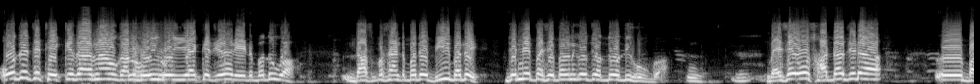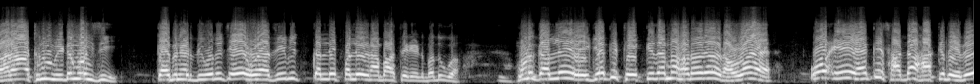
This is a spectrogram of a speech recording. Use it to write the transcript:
ਉਹਦੇ ਤੇ ਠੇਕੇਦਾਰ ਨਾਲ ਉਹ ਗੱਲ ਹੋਈ ਹੋਈ ਹੈ ਕਿ ਜਿਹੜਾ ਰੇਟ ਵਧੂਗਾ 10% ਵਧੇ 20 ਵਧੇ ਜਿੰਨੇ ਪੈਸੇ ਵਧਣਗੇ ਉਹ ਚ ਅੱਧੋ ਅੱਧੀ ਹੋਊਗਾ ਵੈਸੇ ਉਹ ਸਾਡਾ ਜਿਹੜਾ 12 8 ਨੂੰ ਮੀਟਿੰਗ ਹੋਈ ਸੀ ਕੈਬਨਿਟ ਦੀ ਉਹਦੇ ਚ ਇਹ ਹੋਇਆ ਸੀ ਵੀ ਕੱਲੇ ਪੱਲੇ ਦਿਨਾਂ ਵਾਸਤੇ ਰੇਟ ਵਧੂਗਾ। ਹੁਣ ਗੱਲ ਇਹ ਹੈਗੀ ਕਿ ਠੇਕੇਦਾਰ ਨਾਲ ਸਾਡਾ ਰੌਲਾ ਹੈ ਉਹ ਇਹ ਹੈ ਕਿ ਸਾਡਾ ਹੱਕ ਦੇਵੇ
